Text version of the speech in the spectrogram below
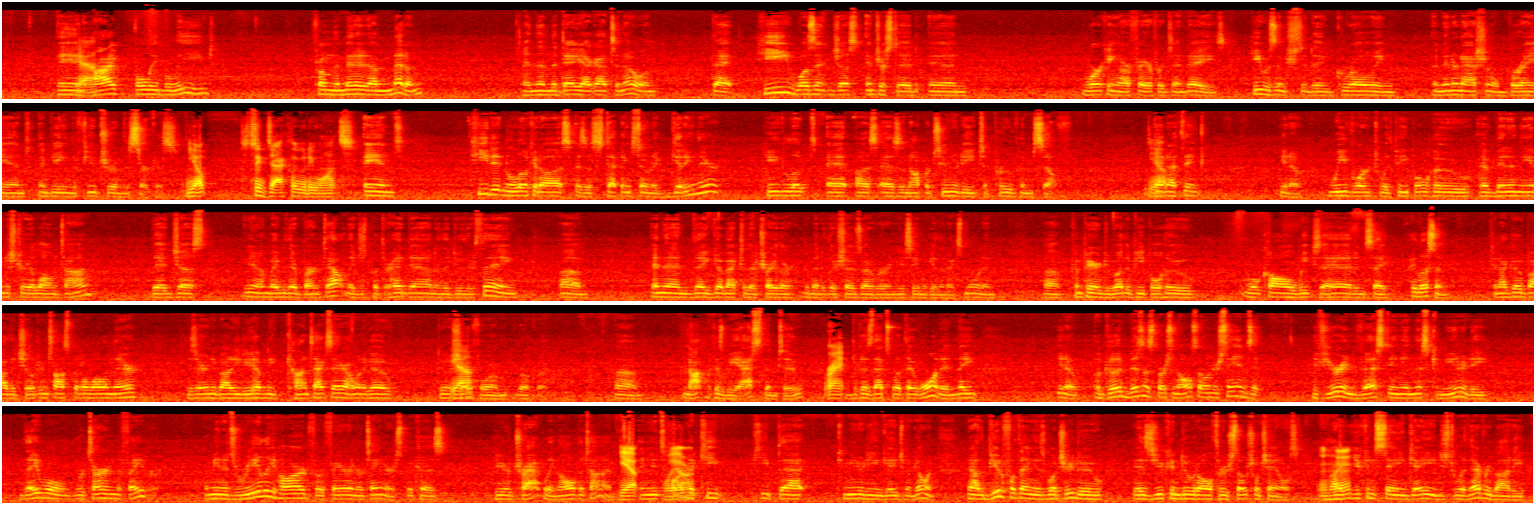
And Yeah. I fully believed from the minute I met him, and then the day I got to know him, that he wasn't just interested in working our fair for 10 days. He was interested in growing an international brand and being the future of the circus. Yep. That's exactly what he wants. And he didn't look at us as a stepping stone to getting there. He looked at us as an opportunity to prove himself. Yep. And I think, you know, we've worked with people who have been in the industry a long time that just, you know, maybe they're burnt out and they just put their head down and they do their thing. Um, and then they go back to their trailer the minute their show's over and you see them again the next morning. Um, compared to other people who will call weeks ahead and say, hey, listen, can I go by the children's hospital while I'm there? Is there anybody, do you have any contacts there? I want to go do a Yeah. show for them real quick. Um, not because we asked them to, Right. because that's what they wanted. And they, you know, a good business person also understands that if you're investing in this community, they will return the favor. I mean, it's really hard for fair entertainers because you're traveling all the time. Yep, and it's hard are. to keep keep that community engagement going. Now, the beautiful thing is what you do is you can do it all through social channels, Mm-hmm. right? You can stay engaged with everybody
